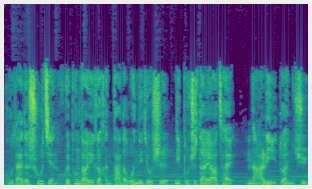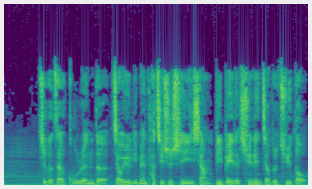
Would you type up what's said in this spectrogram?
古代的书简，会碰到一个很大的问题，就是你不知道要在哪里断句。这个在古人的教育里面，它其实是一项必备的训练，叫做句斗。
